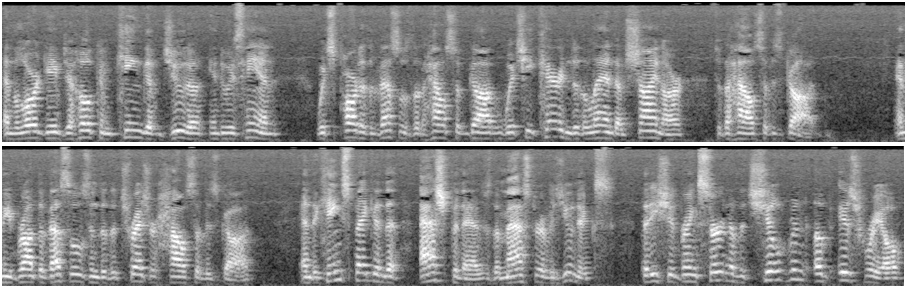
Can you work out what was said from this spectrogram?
And the Lord gave Jehoiakim, king of Judah, into his hand, which part of the vessels of the house of God, which he carried into the land of Shinar to the house of his God. And he brought the vessels into the treasure house of his God. And the king spake unto Ashpenaz, the master of his eunuchs, that he should bring certain of the children of Israel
